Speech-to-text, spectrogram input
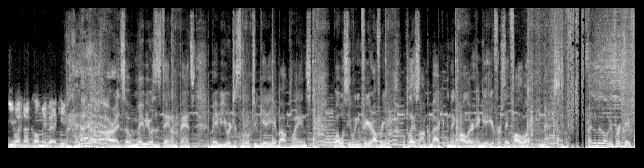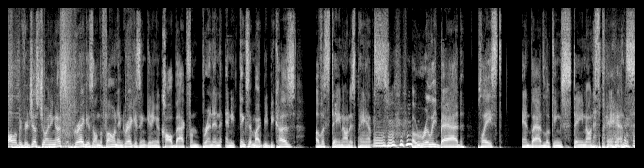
you might not call me back either. All right, so maybe it was a stain on the pants. Maybe you were just a little too giddy about planes. Well, we'll see if we can figure it out for you. We'll play a song, come back, and then call her and get your first date follow up next. In the middle of your first date follow up, if you're just joining us, Greg is on the phone, and Greg isn't getting a call back from Brennan, and he thinks it might be because of a stain on his pants. Mm-hmm. a really bad placed and bad looking stain on his pants.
